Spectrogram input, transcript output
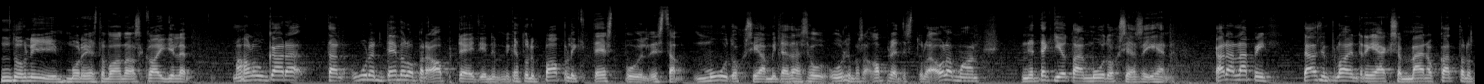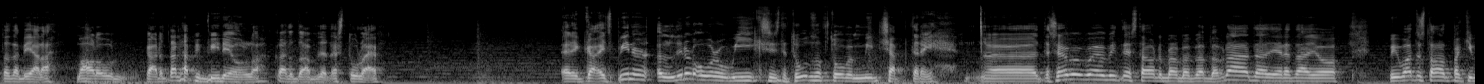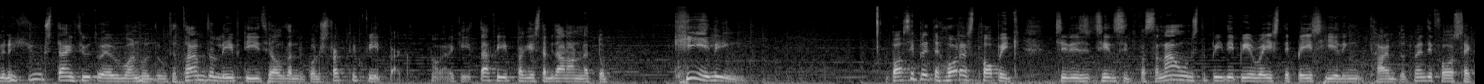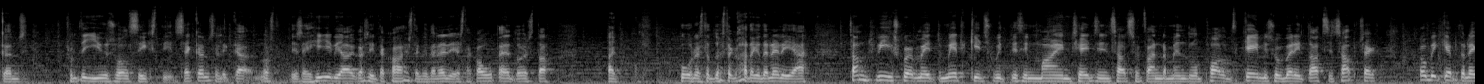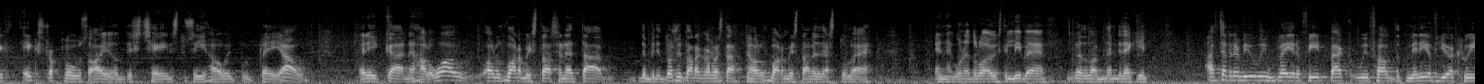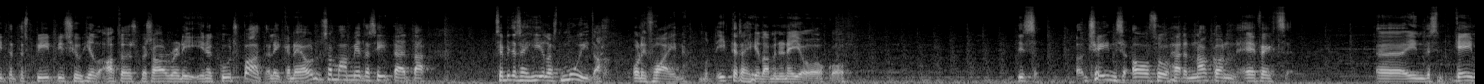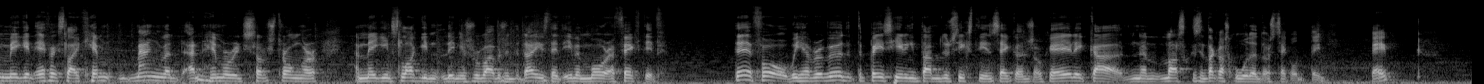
No niin, morjesta vaan taas kaikille. Mä haluan käydä tämän uuden developer updatein, mikä tuli public test poolista muutoksia, mitä tässä uusimmassa updateissa tulee olemaan. Ne teki jotain muutoksia siihen. Käydään läpi täysin blind reaction. Mä en oo kattonut tätä vielä. Mä haluan käydä tämän läpi videolla. Katsotaan mitä tästä tulee. Eli it's been a little over a week since the Tools of Doom mid-chapteri. Uh, the server where we started blah blah blah blah blah, tää tiedetään joo. We want to start by giving a huge thank you to everyone who took the time to leave detailed and constructive feedback. No, eli kiittää feedbackista, mitä on annettu. Healing. Possibly the hottest topic since it was announced, the PTP raised the base healing time to 24 seconds from the usual 16 seconds, eli nostettiin se hiiliaika siitä 24 12 tai 16-24. Some tweaks were made to medkits with this in mind, changing such a fundamental part of the game is a very touchy subject, so we kept an extra close eye on this change to see how it will play out. Eli ne haluaa halus varmistaa sen, että ne piti tosi tarkalla sitä, ne haluaa varmistaa mitä tästä tulee ennen kuin ne tulee oikeasti liveen. Katsotaan mitä ne teki. After reviewing player feedback, we found that many of you agreed that the speed which you heal others was already in a good spot. Eli ne on samaa mieltä siitä, että se mitä sä hiilasit muita oli fine, mutta itsensä hiilaaminen ei ole ok. This change also had a knock-on effects uh, in this game, making effects like hem mangled and hemorrhage stronger and making slugging leaving survivors in the dying state even more effective. Therefore, we have reverted the base healing time to 16 seconds, okay? eli ne laski sen takas 16 sekuntiin. Okay?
